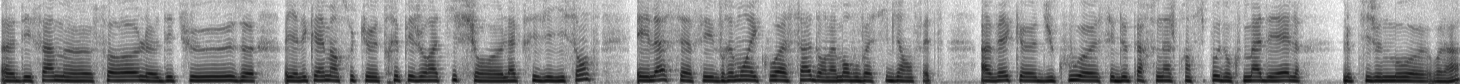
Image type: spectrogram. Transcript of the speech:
des femmes folles, des tueuses. Il y avait quand même un truc très péjoratif sur l'actrice vieillissante et là ça fait vraiment écho à ça dans La mort vous va si bien en fait avec du coup ces deux personnages principaux donc Mad et elle le petit jeu de mots euh, voilà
